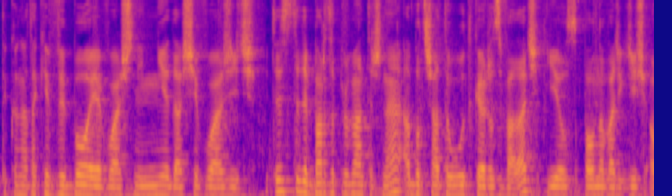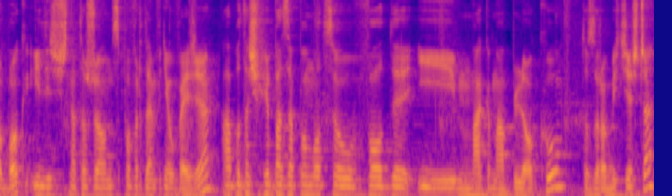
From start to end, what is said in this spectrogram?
Tylko na takie wyboje właśnie nie da się włazić. I to jest wtedy bardzo problematyczne, albo trzeba tą łódkę rozwalać i ją spawnować gdzieś obok i liczyć na to, że on z powrotem w nią wejdzie. Albo da się chyba za pomocą wody i magma bloku to zrobić jeszcze,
